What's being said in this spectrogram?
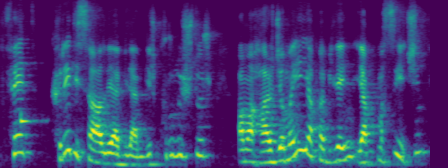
Fed kredi sağlayabilen bir kuruluştur ama harcamayı yapabilen yapması için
